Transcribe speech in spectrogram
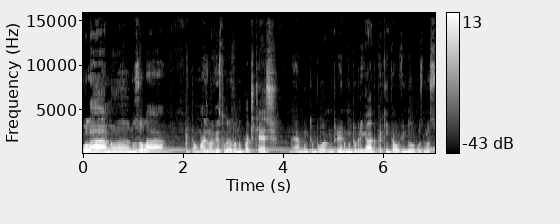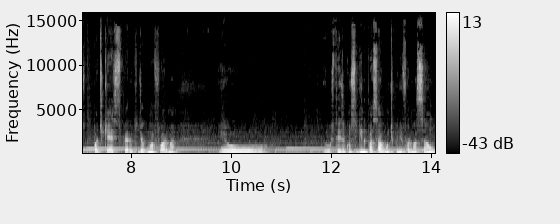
Olá, manos, olá. Então, mais uma vez estou gravando um podcast, né? Muito boa. Primeiro, muito obrigado para quem está ouvindo os meus podcasts. Espero que de alguma forma eu eu esteja conseguindo passar algum tipo de informação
